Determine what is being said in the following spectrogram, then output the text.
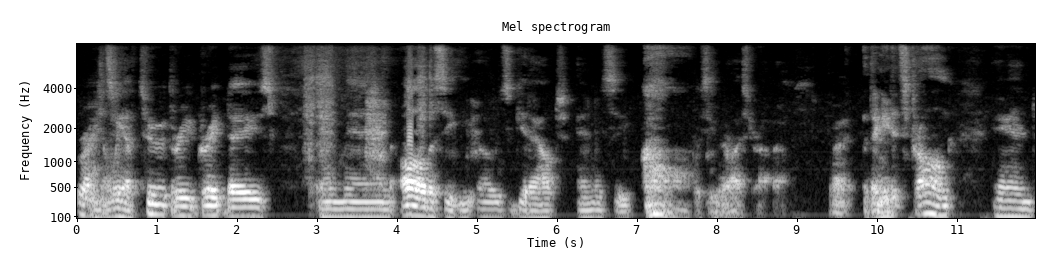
Right. Know, we have two, three great days, and then all the CEOs get out, and we see, oh, we see their eyes drop out. Right. But they need it strong, and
